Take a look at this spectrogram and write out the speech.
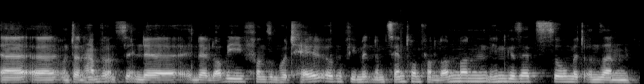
Äh, äh, und dann haben wir uns in der, in der Lobby von so einem Hotel irgendwie mit einem Zentrum von London hingesetzt, so mit unseren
